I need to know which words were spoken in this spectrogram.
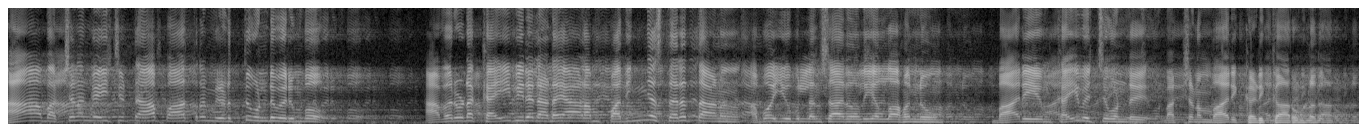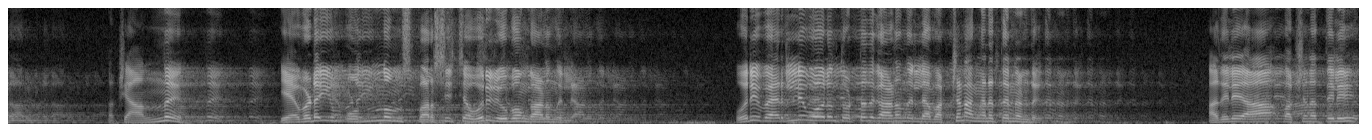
ആ ഭക്ഷണം കഴിച്ചിട്ട് ആ പാത്രം എടുത്തു കൊണ്ടുവരുമ്പോ അവരുടെ കൈവിരൽ അടയാളം പതിഞ്ഞ സ്ഥലത്താണ് അബോ അയ്യൂബുൽ അൻസാർ അലി അള്ളാഹുനും ഭാര്യയും കൈവച്ചുകൊണ്ട് ഭക്ഷണം വാരിക്കഴിക്കാറുള്ളത്. പക്ഷെ അന്ന് എവിടെയും ഒന്നും സ്പർശിച്ച ഒരു രൂപവും കാണുന്നില്ല. ഒരു വിരൽ പോലും തൊട്ടത് കാണുന്നില്ല. ഭക്ഷണം അങ്ങനെ തന്നെ ഉണ്ട്. അതിൽ ആ ഭക്ഷണത്തിൽ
